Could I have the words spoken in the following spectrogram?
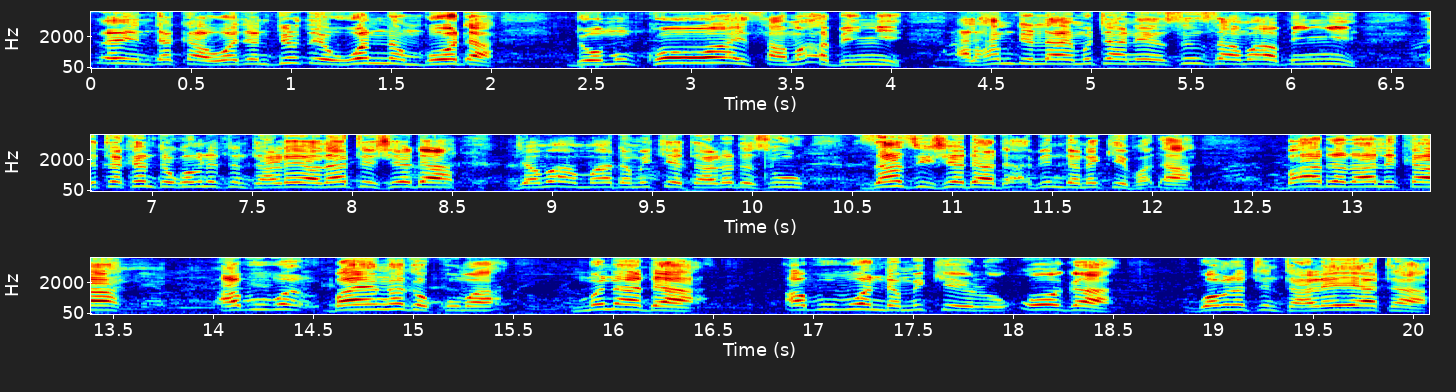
tsayin daka wajen dirtse wannan boda domin kowa ya samu abin yi. Alhamdulillah mutane sun samu abin yi. Ita kanta gwamnatin tarayya za ta shaida jama'a ma da muke tare da su za su shaida da abin da nake faɗa. Ba da zalika bayan haka kuma muna da abubuwan da muke roƙo ga gwamnatin tarayya ta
